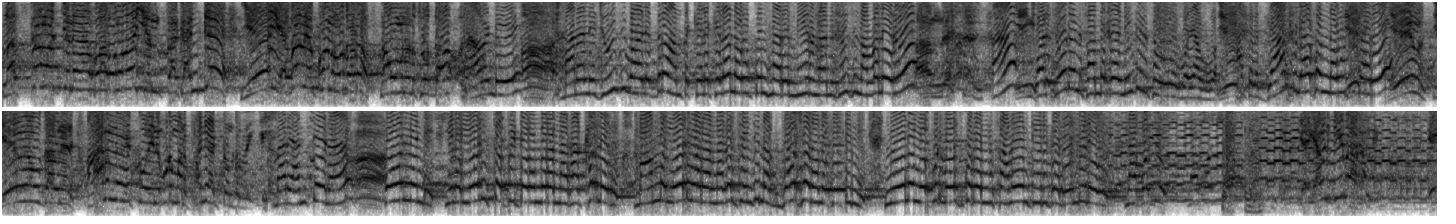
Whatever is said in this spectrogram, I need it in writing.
నష్టం వచ్చిన వ్యాపారంలో ఇంతకంటే ఏ ఎవరు ఎక్కువ నవ్వుతారో నవ్వు చూద్దాం. ఏమండి. మనల్ని చూసి వాళ్ళిద్దరూ అంత కిలకిలా నవ్వుకుంటున్నారు. మీరు నన్ను చూసి నవ్వలేరు? వాళ్ళు చూడండి సంతకాడి నుంచి అసలు- గ్యాస్ లేకుండా నవ్వుతున్నారు. ఆనందం ఎక్కువైనప్పుడు మన పని అట్టుంటది. మరి అంతేనా. చూడండి ఇలా ఏడుస్తూ పెట్టే ఉందరని నాకు అక్కర్లేదు. మా అమ్మ ఏడు వారాల నగర చేయించి నాకు భోషణలో పెట్టింది. నేనే ఎప్పుడు చేసుకోవడానికి సమయం తీరిక రెండు లేవు. నాకు వద్దు. నాకు వద్దు. ఏ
